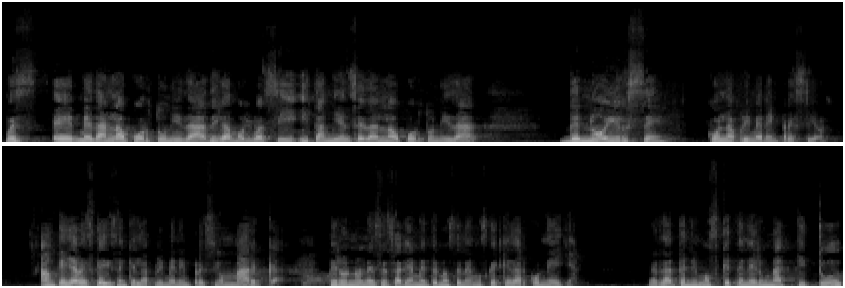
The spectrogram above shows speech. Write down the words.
Pues eh, me dan la oportunidad, digámoslo así, y también se dan la oportunidad de no irse con la primera impresión. Aunque ya ves que dicen que la primera impresión marca pero no necesariamente nos tenemos que quedar con ella, ¿verdad? Tenemos que tener una actitud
